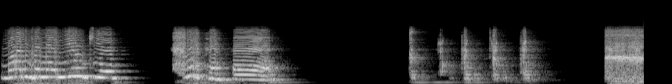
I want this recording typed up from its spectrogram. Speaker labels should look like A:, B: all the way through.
A: Манго на вилке? Ха-ха-ха!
